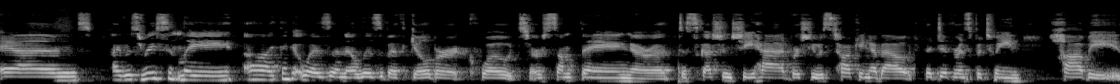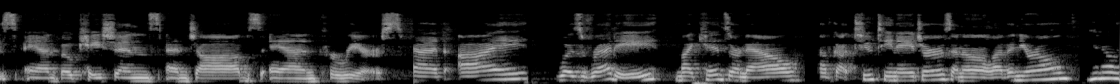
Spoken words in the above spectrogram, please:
And I was recently, oh, I think it was an Elizabeth Gilbert quote or something, or a discussion she had where she was talking about the difference between hobbies and vocations and jobs and careers. And I was ready. My kids are now, I've got two teenagers and an 11 year old. You know,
